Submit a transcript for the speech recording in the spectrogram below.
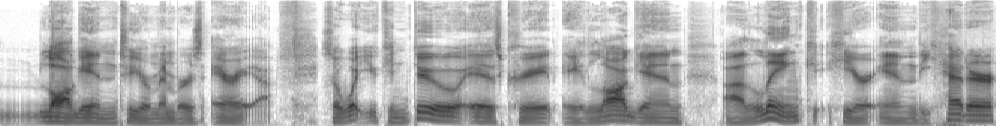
log in to your members area. So what you can do is create a login uh, link here in the header,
